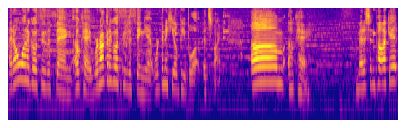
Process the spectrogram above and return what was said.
I don't want to go through the thing. Okay, we're not going to go through the thing yet. We're going to heal people up. It's fine. Um, okay. Medicine pocket.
